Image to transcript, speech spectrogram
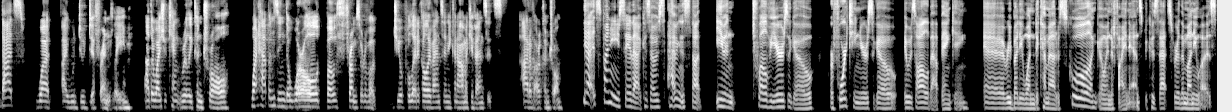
that's what I would do differently. Otherwise, you can't really control what happens in the world, both from sort of a geopolitical events and economic events. It's out of our control. Yeah, it's funny you say that because I was having this thought even 12 years ago or 14 years ago, it was all about banking. Everybody wanted to come out of school and go into finance because that's where the money was.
